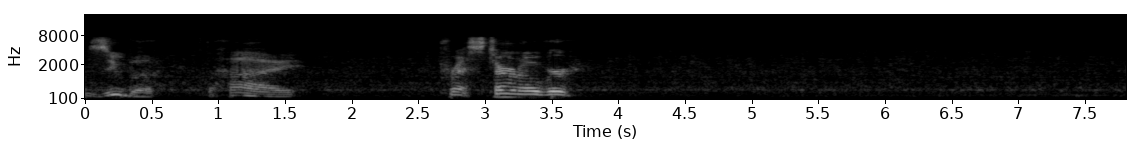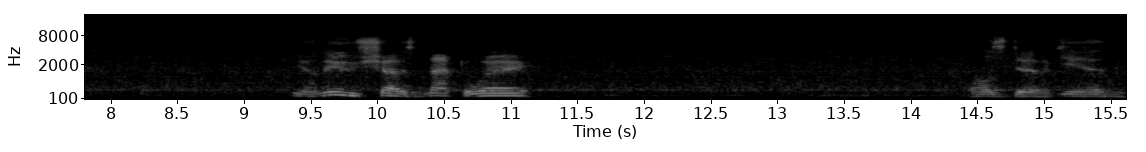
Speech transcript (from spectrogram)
Dzyuba, the high press turnover. Yanu's shot is knocked away. Ozdoev again.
